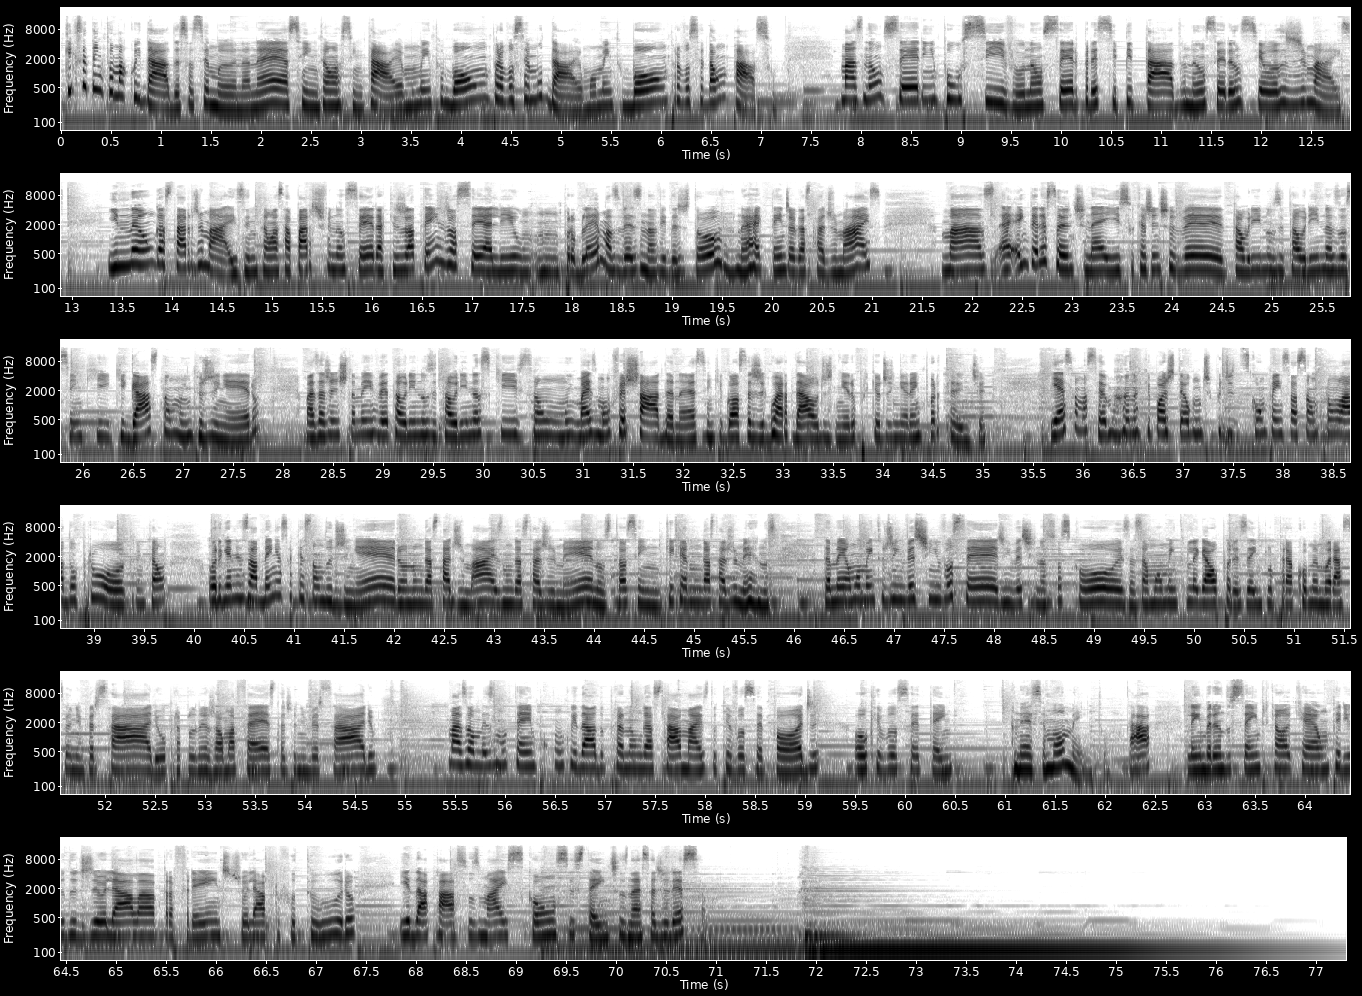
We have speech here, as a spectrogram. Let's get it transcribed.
O que, que, você tem que tomar cuidado essa semana, né? Assim, então assim, tá, é um momento bom para você mudar, é um momento bom para você dar um passo mas não ser impulsivo, não ser precipitado, não ser ansioso demais. E não gastar demais. Então, essa parte financeira que já tende a ser ali um, um problema, às vezes, na vida de touro, né? Que tende a gastar demais. Mas é, é interessante, né? Isso que a gente vê taurinos e taurinas, assim, que, que gastam muito dinheiro mas a gente também vê taurinos e taurinas que são mais mão fechada, né? Assim, que gosta de guardar o dinheiro porque o dinheiro é importante. E essa é uma semana que pode ter algum tipo de descompensação para um lado ou para o outro. Então, organizar bem essa questão do dinheiro, não gastar demais, não gastar de menos. Então, assim, o que é não gastar de menos? Também é um momento de investir em você, de investir nas suas coisas. É um momento legal, por exemplo, para comemorar seu aniversário ou para planejar uma festa de aniversário. Mas ao mesmo tempo, com cuidado para não gastar mais do que você pode ou que você tem nesse momento, tá? Lembrando sempre que é um período de olhar lá para frente, de olhar para o futuro e dar passos mais consistentes nessa direção.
